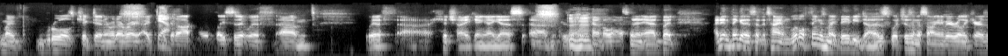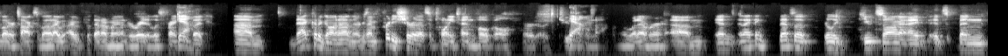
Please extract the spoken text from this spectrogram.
my rules kicked in or whatever, I, I took Yeah. it off. I replaced it with um, with uh, hitchhiking, I guess, because that was Mhm. kind of a last minute ad. But I didn't think of this at the time. "Little Things My Baby Does," which isn't a song anybody really cares about or talks about. I, would- I would put that on my underrated list, frankly. Yeah. But um, that could have gone on there because I'm pretty sure that's a 2010 vocal or, or 2009 or whatever. Um, and and I think that's a really cute song. I it's been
